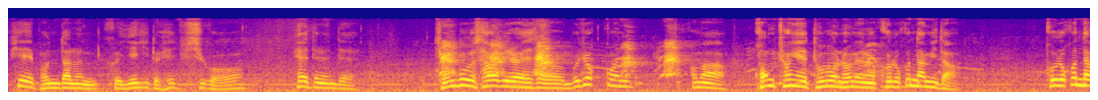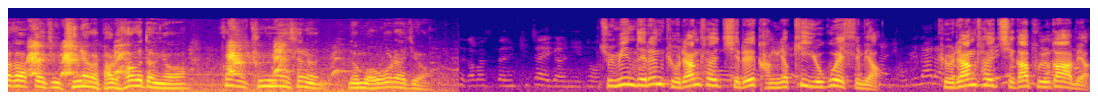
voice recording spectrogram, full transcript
피해 본다는 그 얘기도 해주시고 해야 되는데 정부 사업이라 해서 무조건 아마 공청회 두 번 하면은 그걸로 끝납니다. 그걸로 끝나갖고 지금 진행을 바로 하거든요. 그럼 주민에서는 너무 억울하죠. 주민들은 교량 설치를 강력히 요구했으며 교량 설치가 불가하면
